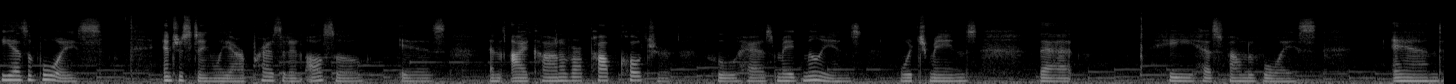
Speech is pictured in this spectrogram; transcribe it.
he has a voice. Interestingly, our president also is an icon of our pop culture who has made millions, which means that he has found a voice. And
